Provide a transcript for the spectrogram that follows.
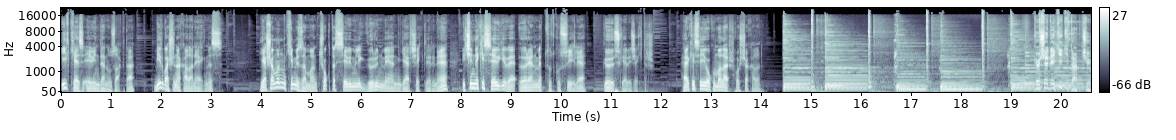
ilk kez evinden uzakta, bir başına kalan Agnes, yaşamın kimi zaman çok da sevimli görünmeyen gerçeklerine, içindeki sevgi ve öğrenme tutkusu ile göğüs gerecektir. Herkese iyi okumalar, hoşça kalın. Köşedeki Kitapçı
